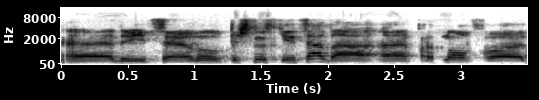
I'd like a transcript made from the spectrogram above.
Е, Дивіться, ну почну з кінця. Да Е, Портнов е,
